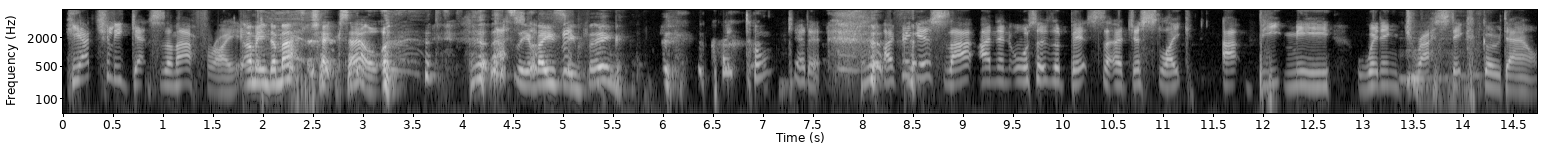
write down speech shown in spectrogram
he actually gets the math right. I mean, the math checks out. That's That's the the amazing thing. I don't get it. I think it's that, and then also the bits that are just like at beat me winning drastic go down.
